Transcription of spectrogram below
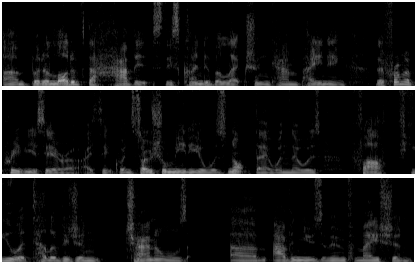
Um, but a lot of the habits, this kind of election campaigning, they're from a previous era, I think, when social media was not there, when there was far fewer television channels um, avenues of information.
